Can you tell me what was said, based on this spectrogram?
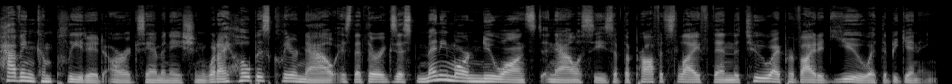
Having completed our examination, what I hope is clear now is that there exist many more nuanced analyses of the prophet's life than the two I provided you at the beginning.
